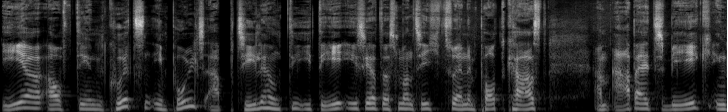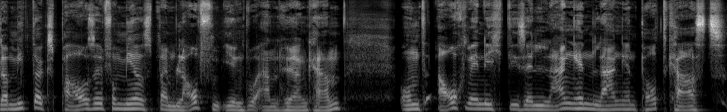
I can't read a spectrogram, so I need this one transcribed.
eher auf den kurzen Impuls abziele und die Idee ist ja, dass man sich zu einem Podcast am Arbeitsweg in der Mittagspause von mir aus beim Laufen irgendwo anhören kann. Und auch wenn ich diese langen, langen Podcasts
